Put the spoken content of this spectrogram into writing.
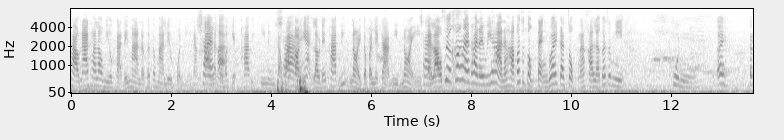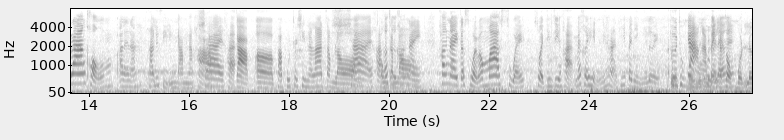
คราวหน้าถ้าเรามีโอกาสได้มาเราก็จะมาเร็วกว่านี้นะคะ ใช่แล้วค่ะก็มาเก็บภาพอีกทีนึง แต่ว่าใช่ ตอนเนี้ยเราได้ภาพนิดหน่อยกับบรรยากาศนิดหน่อย ใช่แต่ค่ะเราซึ่งข้างในภายในวิหารนะคะ ก็จะตกแต่งด้วยกระจกนะคะ แล้วก็จะมีหุ่น เอ้ย ร่างของอะไรนะ พระฤาษีลิงดำนะคะ ใช่ค่ะ กับเอ่อพระพุทธชินราชจำลอง ใช่ค่ะ องก็ค์คือจำลอข้างงใน ข้างในจะสวยมากๆ สวยสวยจริง ๆ ค่ะ ไม่เคยเห็นวิหารที่เป็นอย่างนี้เลย คือทุกอย่างอะพูดเป็นไปกแล้วระจกหมดเล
